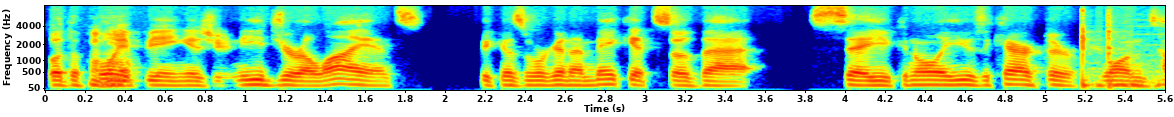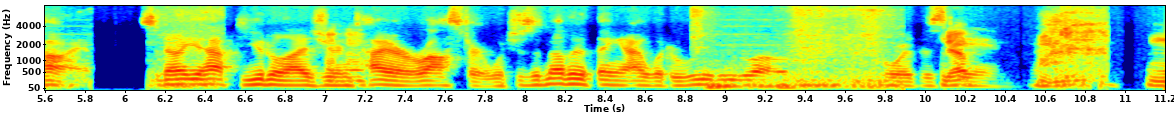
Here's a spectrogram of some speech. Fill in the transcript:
But the point being is you need your alliance because we're going to make it so that say you can only use a character one time. So now you have to utilize your Mhm. entire roster, which is another thing I would really love for this Yep. game. Mm,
